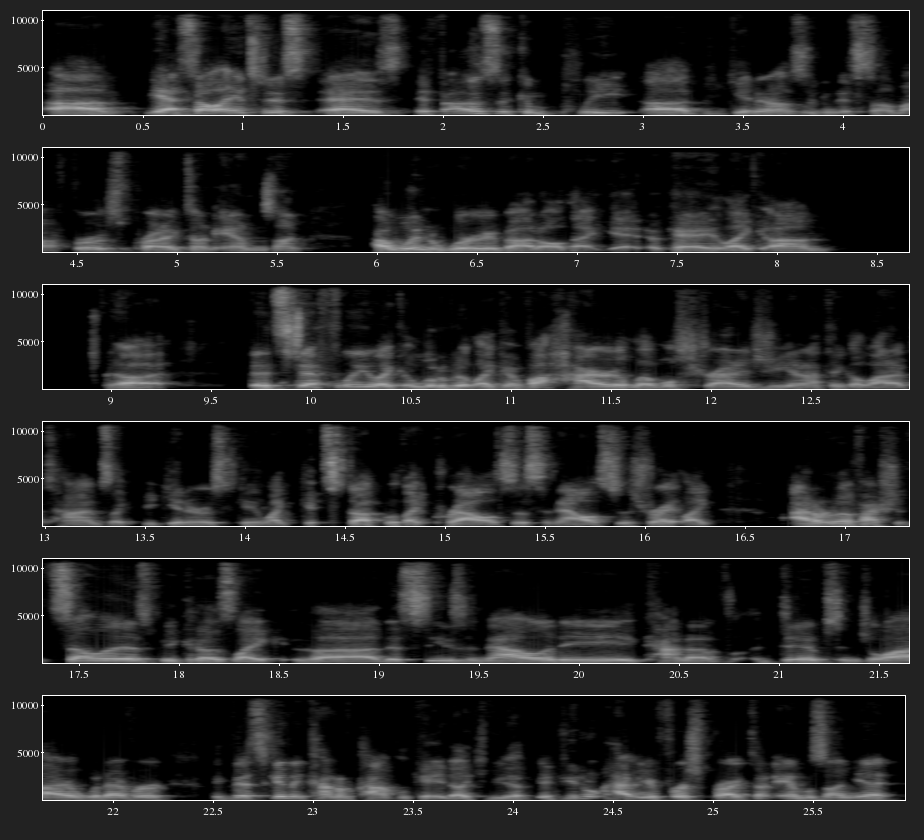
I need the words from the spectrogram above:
Um, yeah, so I'll answer this as if I was a complete uh, beginner, I was looking to sell my first product on Amazon, I wouldn't worry about all that yet. Okay, like um, uh, that's definitely like a little bit like of a higher level strategy, and I think a lot of times like beginners can like get stuck with like paralysis analysis, right? Like I don't know if I should sell this because like the the seasonality kind of dips in July or whatever. Like that's getting kind of complicated. Like if you if you don't have your first product on Amazon yet,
